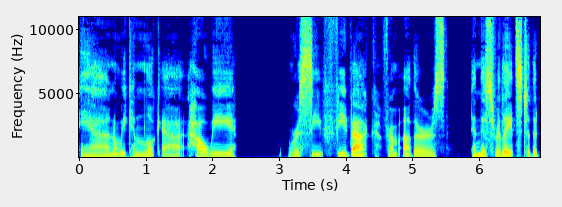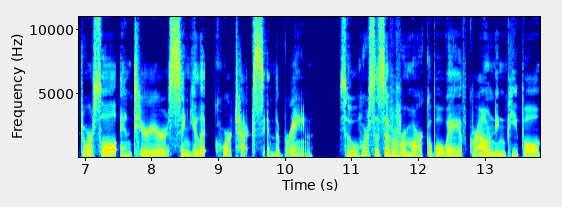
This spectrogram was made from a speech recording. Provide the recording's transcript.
And we can look at how we receive feedback from others. And this relates to the dorsal anterior cingulate cortex in the brain. So horses have a remarkable way of grounding people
